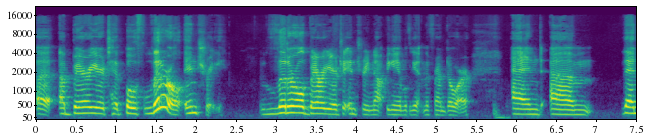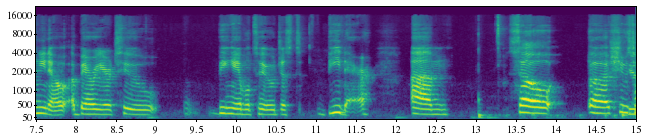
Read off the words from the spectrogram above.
a, a barrier to both literal entry literal barrier to entry not being able to get in the front door. And um then you know a barrier to being able to just be there. Um so uh she was It's,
